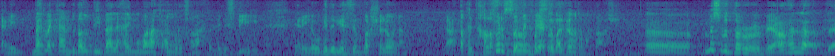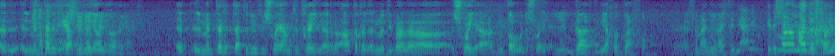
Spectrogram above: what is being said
يعني مهما كان بضل ديبالا هاي مباراة عمره صراحة بالنسبة لي يعني لو قدر يهزم برشلونة أعتقد خلص فرصة- ضمن بيعته. ب 2018 آه مش بالضرورة البيعة. هلا ال mentality تاعت 20 مليون اليوفي يورو يعني. ال mentality بتاعت اليوفي شوي عم تتغير. أعتقد إنه ديبالا شوي قاعد مطول شوي. لينجارد بياخذ ضعفه. في مان يونايتد يعني قديش ما ما؟ دخل.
